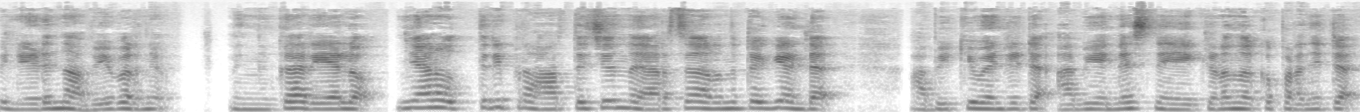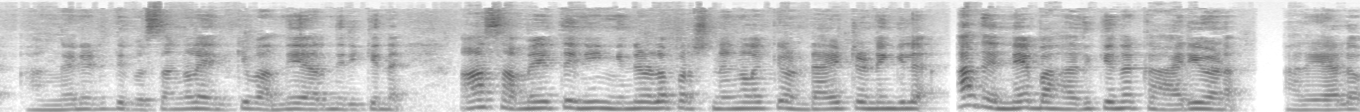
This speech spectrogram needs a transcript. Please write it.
പിന്നീട് നബി പറഞ്ഞു നിങ്ങൾക്കറിയാലോ ഞാൻ ഒത്തിരി പ്രാർത്ഥിച്ച് നേർച്ച നടന്നിട്ടൊക്കെ ഉണ്ട് അബിക്ക് വേണ്ടിയിട്ട് അബി എന്നെ സ്നേഹിക്കണം എന്നൊക്കെ പറഞ്ഞിട്ട് അങ്ങനെ ഒരു ദിവസങ്ങൾ എനിക്ക് വന്നു ചേർന്നിരിക്കുന്നത് ആ സമയത്ത് ഇനി ഇങ്ങനെയുള്ള പ്രശ്നങ്ങളൊക്കെ ഉണ്ടായിട്ടുണ്ടെങ്കിൽ അതെന്നെ ബാധിക്കുന്ന കാര്യമാണ്. അറിയാലോ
